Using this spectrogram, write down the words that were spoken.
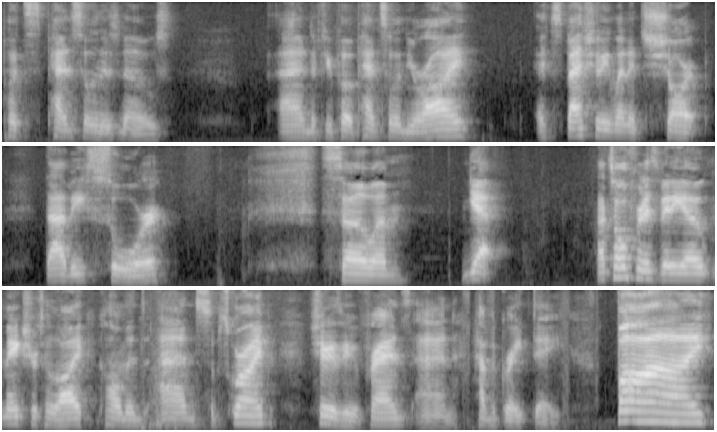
puts pencil in his nose. And if you put a pencil in your eye, especially when it's sharp, that'd be sore. So, um, yeah. That's all for this video. Make sure to like, comment, and subscribe. Share it with your friends, and have a great day. Bye!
